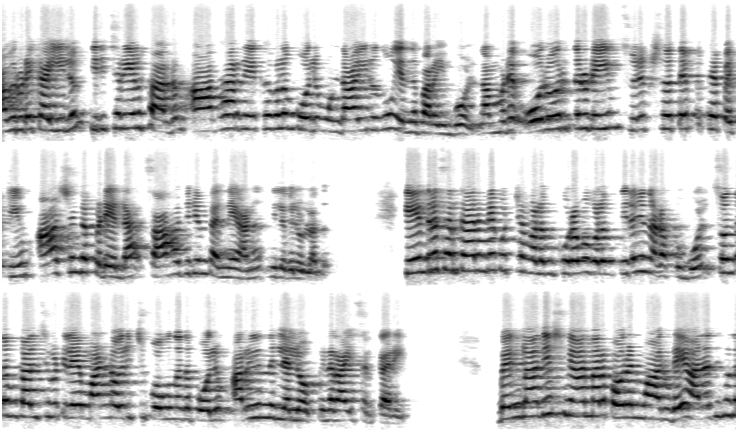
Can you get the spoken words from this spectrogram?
അവരുടെ കയ്യിലും തിരിച്ചറിയൽ കാർഡും ആധാർ രേഖകളും പോലും ഉണ്ടായിരുന്നു എന്ന് പറയുമ്പോൾ നമ്മുടെ ഓരോരുത്തരുടെയും സുരക്ഷിതത്വത്തെ പറ്റിയും ആശങ്കപ്പെടേണ്ട സാഹചര്യം തന്നെയാണ് നിലവിലുള്ളത്. കേന്ദ്ര സർക്കാരിന്റെ കുറ്റങ്ങളും കുറവുകളും തിരഞ്ഞു നടക്കുമ്പോൾ സ്വന്തം കാൽച്ചുവട്ടിലെ മണ്ണ് ഒലിച്ചു പോകുന്നത് പോലും അറിയുന്നില്ലല്ലോ പിണറായി സർക്കാരെ. ബംഗ്ലാദേശ് മ്യാൻമാർ പൗരന്മാരുടെ അനധികൃത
